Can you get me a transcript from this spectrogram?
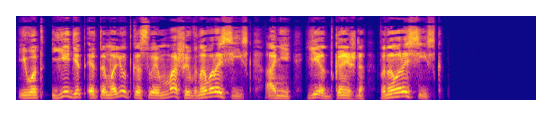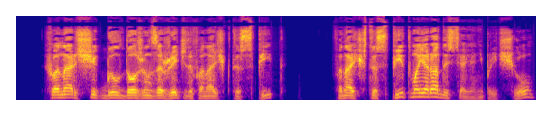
и вот едет эта малютка своим Машей в Новороссийск. Они едут, конечно, в Новороссийск. Фонарщик был должен зажечь, да фонарщик-то спит. Фонарщик-то спит, моя радость, а я ни при чем.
